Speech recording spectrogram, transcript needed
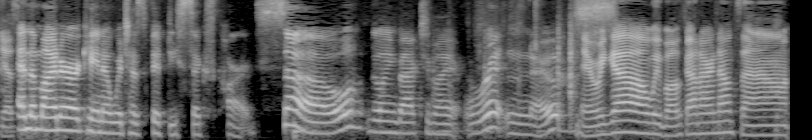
Yes. and the minor arcana which has 56 cards so going back to my written notes there we go. We both got our notes out.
